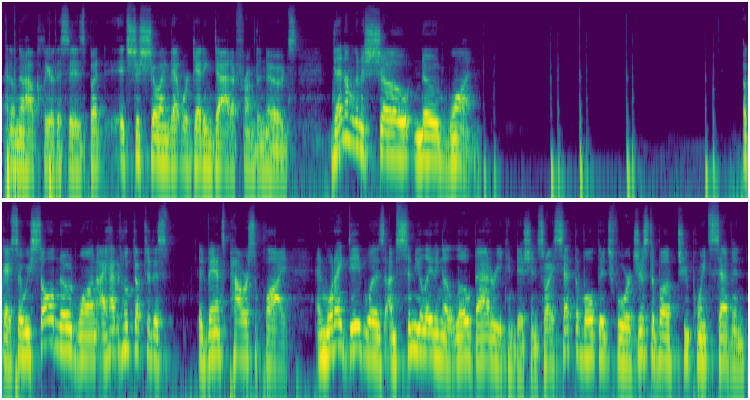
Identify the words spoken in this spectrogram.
I don't know how clear this is, but it's just showing that we're getting data from the nodes. Then I'm going to show node 1. Okay, so we saw node 1. I have it hooked up to this advanced power supply. And what I did was I'm simulating a low battery condition. So I set the voltage for just above 2.7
